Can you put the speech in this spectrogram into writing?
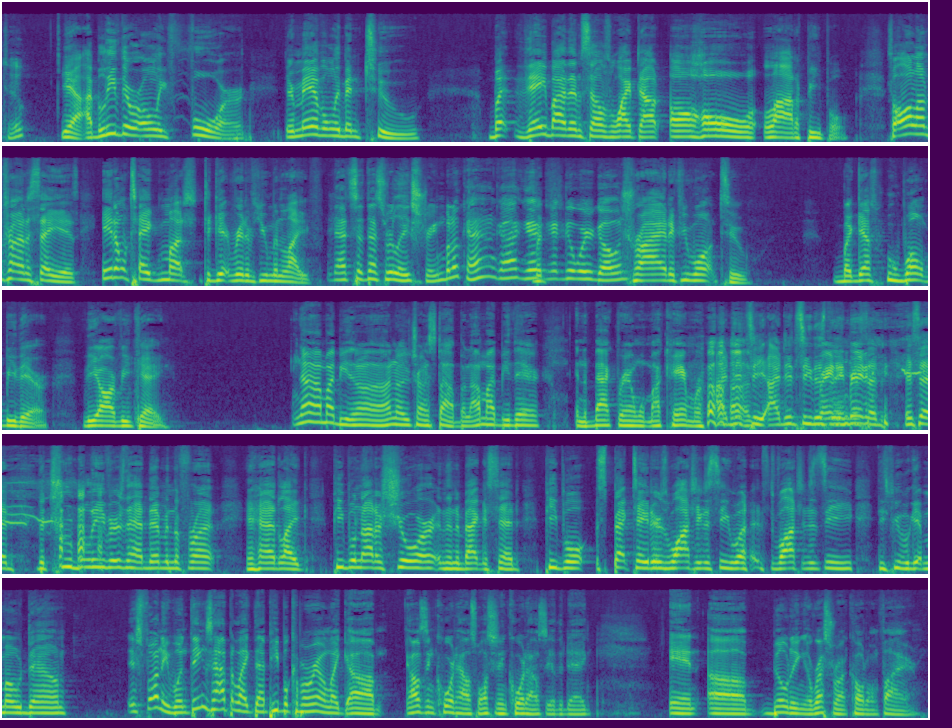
Two. Yeah, I believe there were only four. There may have only been two, but they by themselves wiped out a whole lot of people. So all I'm trying to say is, it don't take much to get rid of human life. That's that's really extreme, but okay. I got, get, get, get where you're going. Try it if you want to. But guess who won't be there? The RVK. No, I might be. No, I know you're trying to stop, but I might be there in the background with my camera. I did see. I did see this Brandon, thing. It said, it said the true believers had them in the front. It had like people not ashore, and then the back it said people spectators watching to see what watching to see these people get mowed down. it's funny when things happen like that. People come around. Like um, I was in courthouse, Washington courthouse the other day, and uh, building a restaurant caught on fire.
